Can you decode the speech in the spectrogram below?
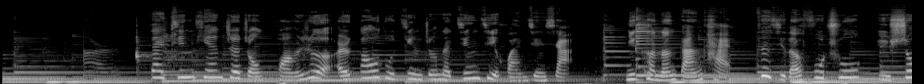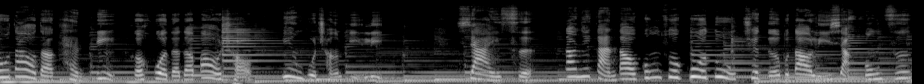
然而，在今天这种狂热而高度竞争的经济环境下，你可能感慨自己的付出与收到的肯定和获得的报酬并不成比例。下一次，当你感到工作过度却得不到理想工资，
